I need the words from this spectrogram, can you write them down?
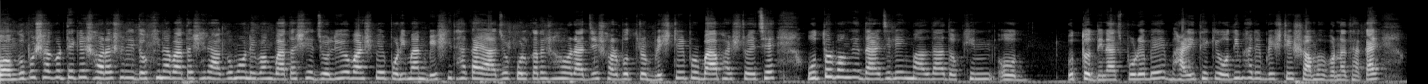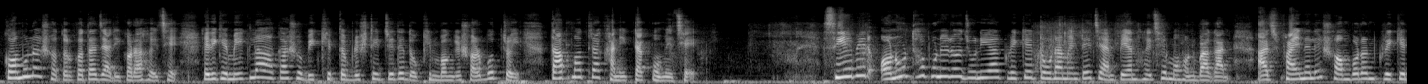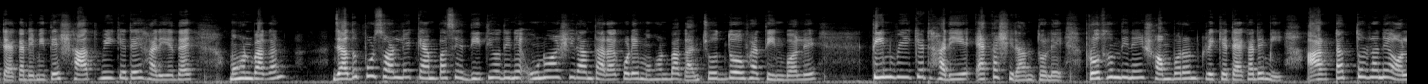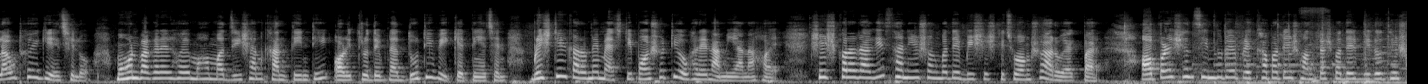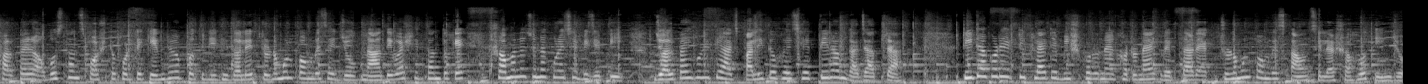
বঙ্গোপসাগর থেকে সরাসরি দক্ষিণা বাতাসের আগমন এবং বাতাসে জলীয় বাষ্পের পরিমাণ বেশি থাকায় আজও কলকাতা সহ রাজ্যে সর্বত্র বৃষ্টির পূর্বাভাস রয়েছে। উত্তরবঙ্গের দার্জিলিং, মালদা, দক্ষিণ ও উত্তর দিনাজপুরে ভারী থেকে অতি ভারী বৃষ্টির সম্ভাবনা থাকায় কমলা সতর্কতা জারি করা হয়েছে। এদিকে মেঘলা আকাশ ও বিক্ষিপ্ত বৃষ্টির জেরে দক্ষিণবঙ্গে সর্বত্রই তাপমাত্রা খানিকটা কমেছে। সিএবির অনূর্ধ্ব পনেরো জুনিয়র ক্রিকেট টুর্নামেন্টে চ্যাম্পিয়ন হয়েছে মোহনবাগান। আজ ফাইনালে সম্বরণ ক্রিকেট একাডেমিতে সাত উইকেটে হারিয়ে দেয় মোহনবাগান। যাদবপুর সল্টলেক ক্যাম্পাসে দ্বিতীয় দিনে উনআশি রান তাড়া করে মোহনবাগান চোদ্দ ওভার তিন বলে তিন উইকেট হারিয়ে একাশি রান তোলে। প্রথম দিনেই সম্বরণ ক্রিকেট একাডেমি আটাত্তর রানে অল আউট হয়ে গিয়েছিল। মোহনবাগানের হয়ে মোহাম্মদ জিশান খান তিনটি, অরিত্র দেবনাথ দুটি উইকেট নিয়েছেন। বৃষ্টির কারণে ম্যাচটি পঁয়ষট্টি ওভারে নামিয়ে আনা হয়। শেষ করার আগে স্থানীয় সংবাদের বিশেষ কিছু অংশ আরও একবার। অপারেশন সিন্দুরের প্রেক্ষাপটে সন্ত্রাসবাদের বিরুদ্ধে সরকারের অবস্থান স্পষ্ট করতে কেন্দ্রীয় প্রতিনিধি দলের তৃণমূল কংগ্রেসে যোগ না দেওয়ার সিদ্ধান্তকে সমালোচনা করেছে বিজেপি। জলপাইগুড়িতে আজ পালিত হয়েছে তিরঙ্গা যাত্রা। টিটাগড়ে একটি ফ্ল্যাটে বিস্ফোরণের ঘটনায় গ্রেপ্তার এক তৃণমূল কংগ্রেস কাউন্সিলর সহ তিনজন।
